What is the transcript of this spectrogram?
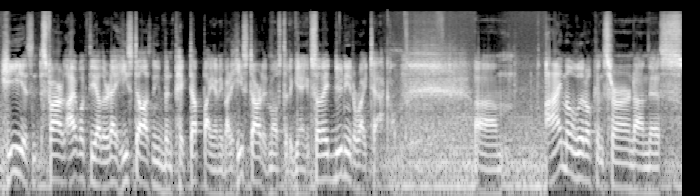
He is, as far as I looked the other day, he still hasn't even been picked up by anybody. He started most of the game. So they do need a right tackle. Um, I'm a little concerned on this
